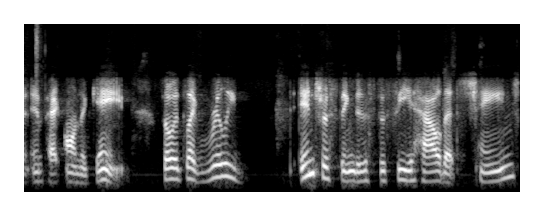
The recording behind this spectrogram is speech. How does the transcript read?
of an impact on the game so it's like really interesting to just to see how that's changed.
